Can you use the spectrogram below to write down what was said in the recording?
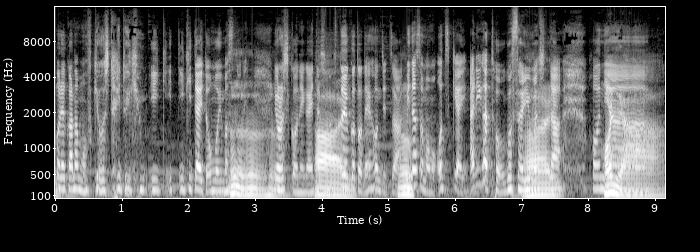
これからも布教したいといきいきいきたいと思いますので、うんうんうんよろしくお願いいたします。はい。ということで本日はうん。皆様もお付き合いありがとうございました。はい。ほにゃ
